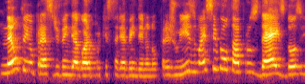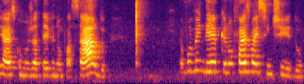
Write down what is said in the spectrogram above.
não tenho pressa de vender agora porque estaria vendendo no prejuízo, mas se voltar para os 10, 12 reais como já teve no passado, eu vou vender, porque não faz mais sentido.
